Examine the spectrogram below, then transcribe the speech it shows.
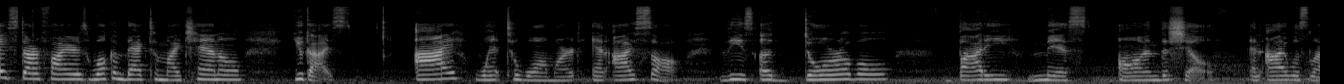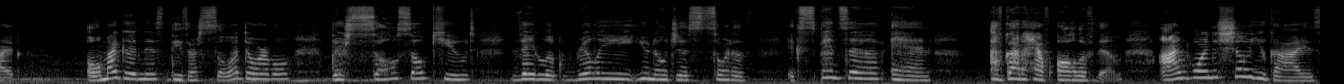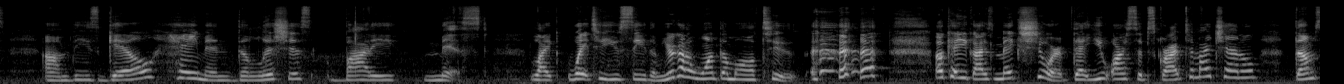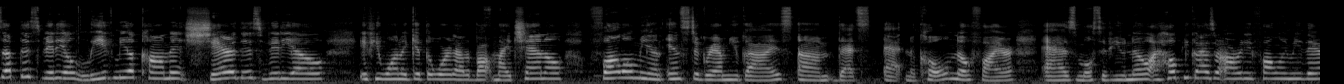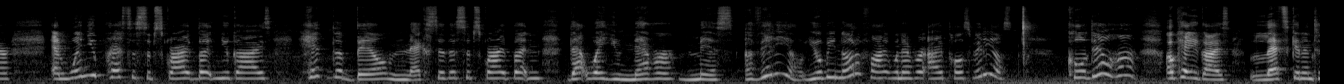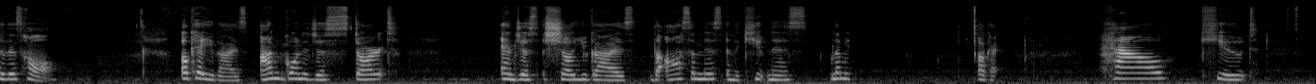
Hi Starfires, welcome back to my channel. You guys, I went to Walmart and I saw these adorable body mist on the shelf and I was like, oh my goodness, these are so adorable. They're so, so cute. They look really, you know, just sort of expensive and I've got to have all of them. I'm going to show you guys um, these Gale Hayman Delicious Body Mist. Like, wait till you see them. You're going to want them all too. okay, you guys, make sure that you are subscribed to my channel. Thumbs up this video. Leave me a comment. Share this video if you want to get the word out about my channel. Follow me on Instagram, you guys. Um, that's at Nicole Nofire, as most of you know. I hope you guys are already following me there. And when you press the subscribe button, you guys, hit the bell next to the subscribe button. That way you never miss a video. You'll be notified whenever I post videos. Cool deal, huh? Okay, you guys, let's get into this haul. Okay, you guys, I'm going to just start and just show you guys the awesomeness and the cuteness. Let me, okay. How cute.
